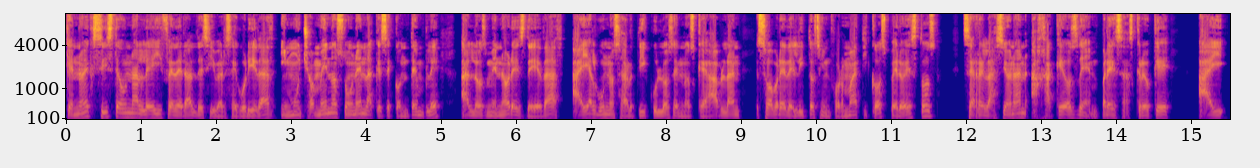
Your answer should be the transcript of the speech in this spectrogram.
que no existe una ley federal de ciberseguridad y mucho menos una en la que se contemple a los menores de edad. Hay algunos artículos en los que hablan sobre delitos informáticos, pero estos se relacionan a hackeos de empresas. Creo que hay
